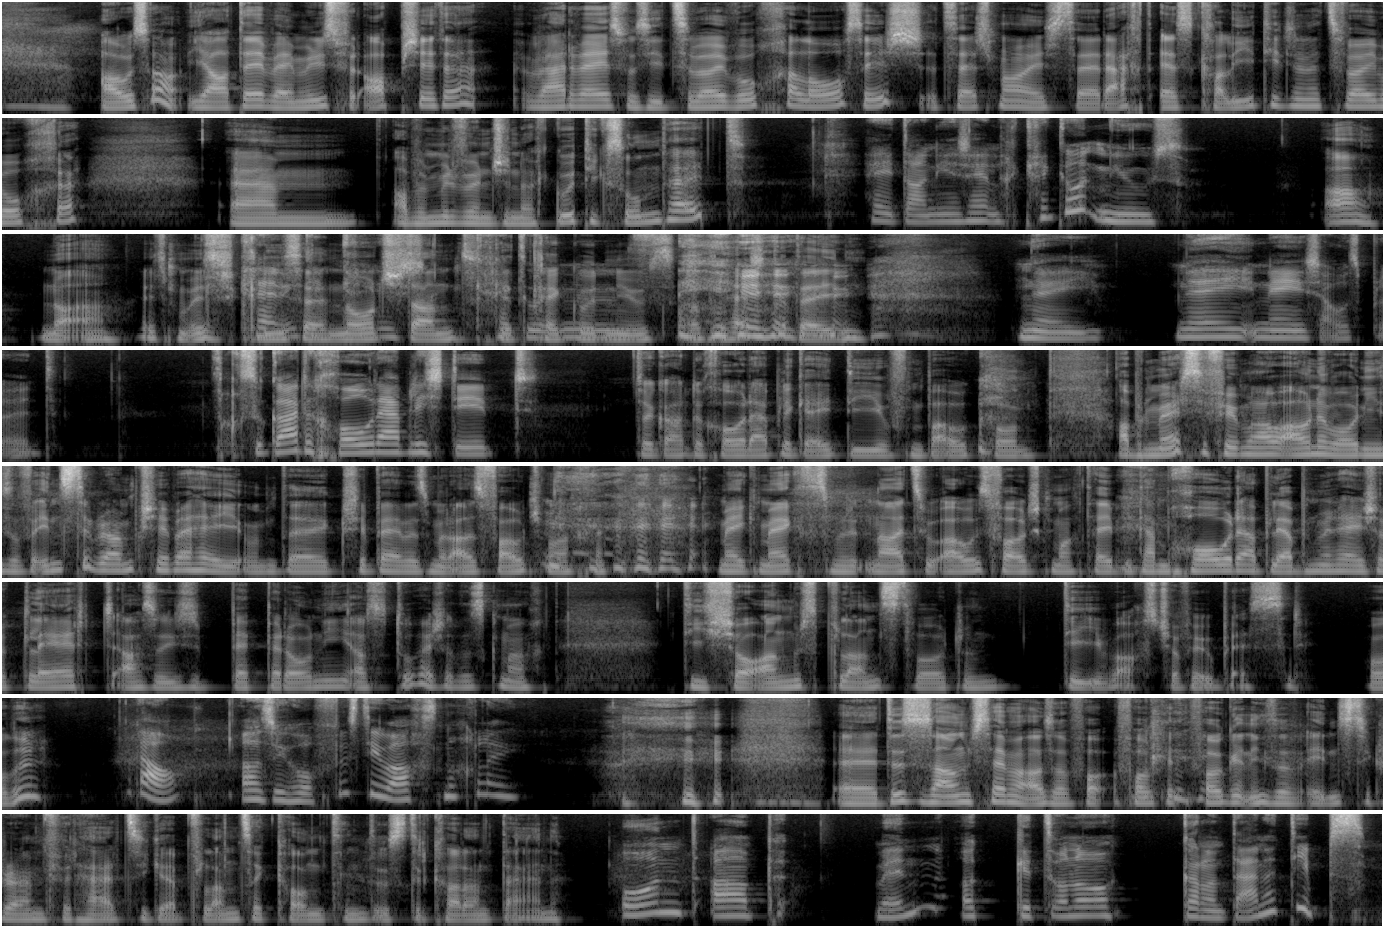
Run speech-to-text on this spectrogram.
also, ja, dann wollen wir uns verabschieden. Wer weiß, was in zwei Wochen los ist. Das erste Mal ist es äh, recht eskaliert in diesen zwei Wochen. Ähm, aber wir wünschen euch gute Gesundheit. Hey, Dani, ist eigentlich keine Good News. Ah, nein, jetzt ist Krise, keine- Notstand, keine gibt keine Good News. News. Also hast du eine? Nein. Nein, nein, ist alles blöd. Sogar der Kohlräbli stirbt. Sogar der Kohlräbli geht ein auf dem Balkon. Aber merci vielmals allen, die uns auf Instagram geschrieben haben und äh, geschrieben haben, was wir alles falsch machen. wir haben gemerkt, dass wir nahezu alles falsch gemacht haben bei diesem Kohlräbli, aber wir haben schon gelernt, also unsere Peperoni, also du hast ja das gemacht, die ist schon anders gepflanzt worden und die wächst schon viel besser. Oder? Ja, also ich hoffe, es die wächst noch ein bisschen. Äh, das ist ein anderes Thema, also fol- folgt, folgt uns auf Instagram für herzigen Pflanzen-Content aus der Quarantäne. Und ab wenn gibt es auch noch Quarantänetipps?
